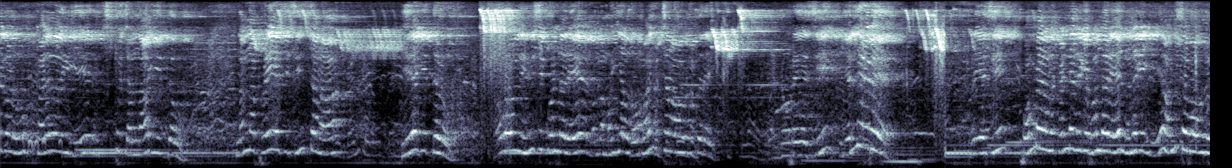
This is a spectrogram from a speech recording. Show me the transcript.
ದಿನಗಳು ಕಳೆದಲ್ಲಿ ಎಷ್ಟು ಚೆನ್ನಾಗಿ ಇದ್ದವು ನನ್ನ ಪ್ರೇಯಸಿ ಸಿಂಚನ ಹೇಗಿದ್ದಳು ಅವರನ್ನು ಇರಿಸಿಕೊಂಡರೆ ನನ್ನ ಮೈಯ ರೋಮಾಂಚನವಾಗುತ್ತದೆ ಪ್ರೇಯಸಿ ಎಲ್ಲಿವೆ ಪ್ರೇಯಸಿ ಒಮ್ಮೆ ನನ್ನ ಕಣ್ಣೆದುರಿಗೆ ಬಂದರೆ ನನಗೆ ಏನು ಅನಿಸಬಹುದು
